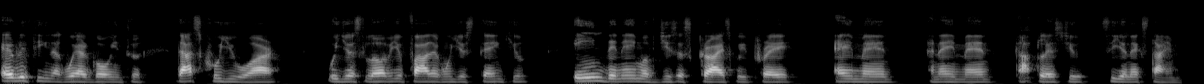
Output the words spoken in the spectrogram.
everything that we are going through. That's who you are. We just love you, Father, and we just thank you. In the name of Jesus Christ, we pray. Amen and amen. God bless you. See you next time.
